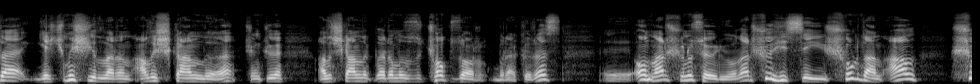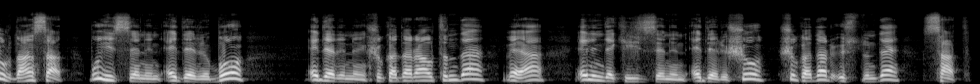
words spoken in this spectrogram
da geçmiş yılların alışkanlığı. Çünkü alışkanlıklarımızı çok zor bırakırız. E, onlar şunu söylüyorlar. Şu hisseyi şuradan al, şuradan sat. Bu hissenin ederi bu. Ederinin şu kadar altında veya elindeki hissenin ederi şu, şu kadar üstünde sat.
